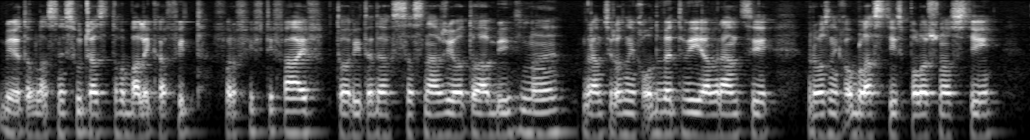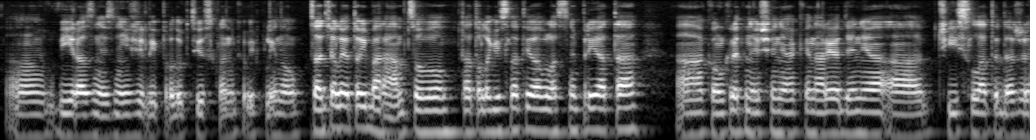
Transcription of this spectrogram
Je to vlastne súčasť toho balíka Fit for 55, ktorý teda sa snaží o to, aby sme v rámci rôznych odvetví a v rámci rôznych oblastí spoločnosti výrazne znížili produkciu skleníkových plynov. Zatiaľ je to iba rámcovo táto legislatíva vlastne prijatá a konkrétnejšie nejaké nariadenia a čísla, teda, že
